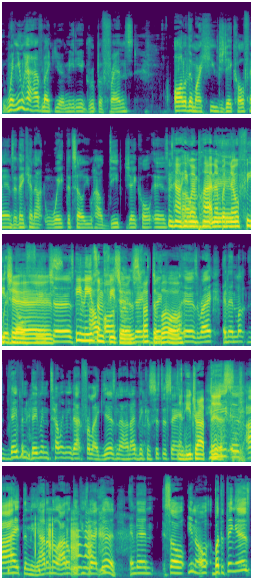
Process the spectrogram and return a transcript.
when you have like your immediate group of friends, all of them are huge J. Cole fans, and they cannot wait to tell you how deep J. Cole is. And how he went platinum with no great, with features. features, He needs how some awesome features. J- Fuck the J. bull. Cole is right, and then they've been they've been telling me that for like years now, and I've been consistent saying And he dropped he this. is I to me. I don't know. I don't think he's that good. And then so you know, but the thing is,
